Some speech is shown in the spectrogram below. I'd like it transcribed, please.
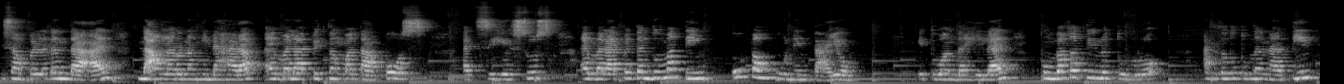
Isang palatandaan na ang laro ng hinaharap ay malapit ng matapos at si Jesus ay malapit ng dumating upang kunin tayo. Ito ang dahilan kung bakit tinuturo at natutunan natin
